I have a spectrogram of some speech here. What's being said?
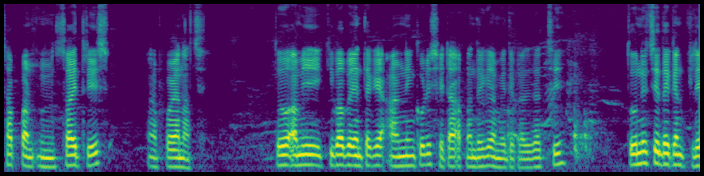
ছাপ্পান্ন, ছয়ত্রিশ পয়েন্ট আছে। তো আমি কীভাবে এন থেকে আর্নিং করি সেটা আপনাদেরকে আমি দেখাতে যাচ্ছি। তো নিচে দেখেন প্লে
